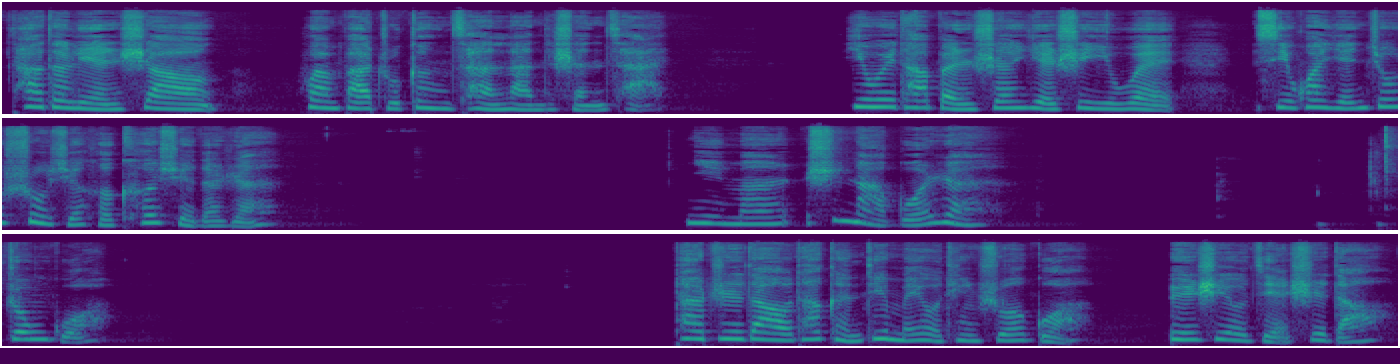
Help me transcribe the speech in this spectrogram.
他的脸上焕发出更灿烂的神采。因为他本身也是一位喜欢研究数学和科学的人。你们是哪国人？中国。他知道他肯定没有听说过，于是又解释道：“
